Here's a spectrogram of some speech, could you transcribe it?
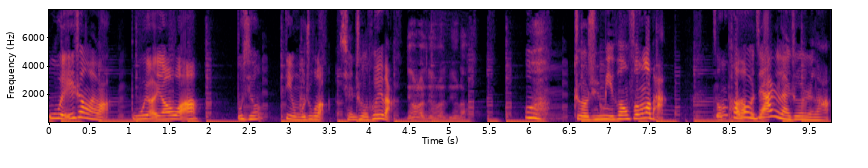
围上来了！不要咬我啊！不行，顶不住了，先撤退吧。溜了溜了溜了。哇，这群蜜蜂疯了吧？怎么跑到我家里来蛰人了？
